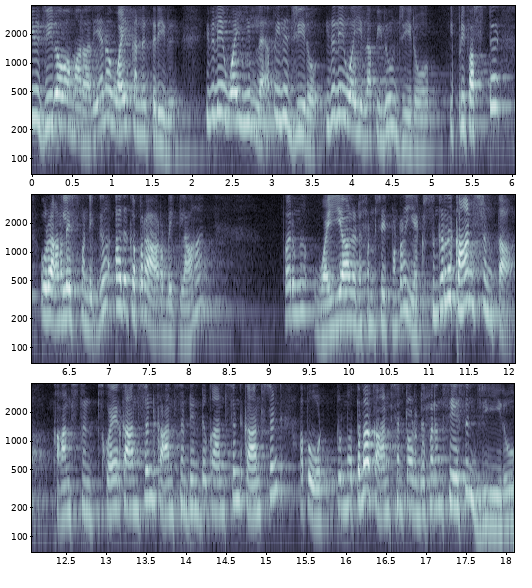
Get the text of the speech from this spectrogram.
இது ஜீரோவாக மாறாது. ஏன்னா ஒய் கண்ணு தெரியுது. இதுலேயே ஒய் இல்லை. அப்போ இது ஜீரோ இதுலேயும் ஒய் இல்லை. அப்போ இதுவும் ஜீரோ இப்படி ஃபஸ்ட்டு ஒரு அனலைஸ் பண்ணிக்கோங்க. அதுக்கப்புறம் ஆரம்பிக்கலாம். பாருங்கள் ஒய்யால் டிஃபரன்ஷியேட் பண்ணுறோம் எக்ஸுங்கிறது கான்ஸ்டன்ட் தான். Constant square constant constant into constant constant அப்போ ஒட்டு மொத்தமாக கான்ஸ்டன்ட்டோட டிஃபரன்சியேஷன் ஜீரோ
